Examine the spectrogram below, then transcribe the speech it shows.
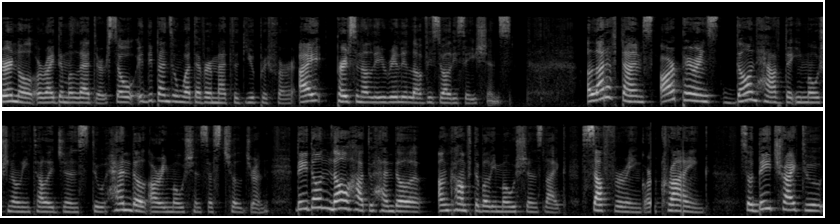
journal or write them a letter. So it depends on whatever method you prefer. I personally really love visualizations. A lot of times, our parents don't have the emotional intelligence to handle our emotions as children. They don't know how to handle uh, uncomfortable emotions like suffering or crying. So they try to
